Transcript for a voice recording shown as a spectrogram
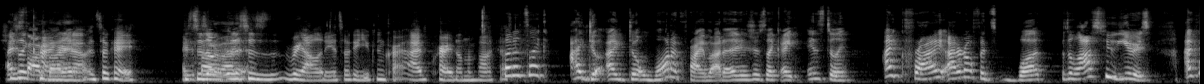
She's I just like thought crying about right it. now. It's okay. I This is a, this it. is reality. It's okay. You can cry. I've cried on the podcast. But it's like I don't I don't want to cry about it. It's just like I instantly I cry. I don't know if it's what, but the last few years I can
